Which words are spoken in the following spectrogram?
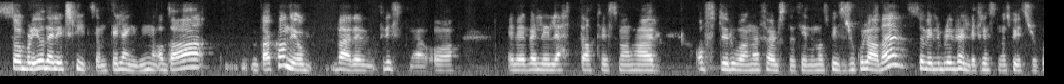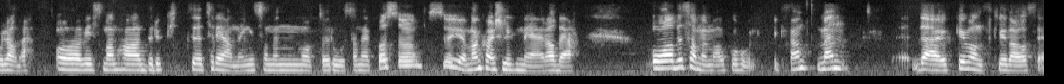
så blir jo det litt slitsomt i lengden. Og da, da kan det jo være fristende og eller veldig lett at hvis man har ofte roa ned følelsene sine med å spise sjokolade, så vil det bli veldig fristende å spise sjokolade. Og hvis man har brukt trening som en måte å roe seg ned på, så, så gjør man kanskje litt mer av det. Og det samme med alkohol. ikke sant? Men det er jo ikke vanskelig da å se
